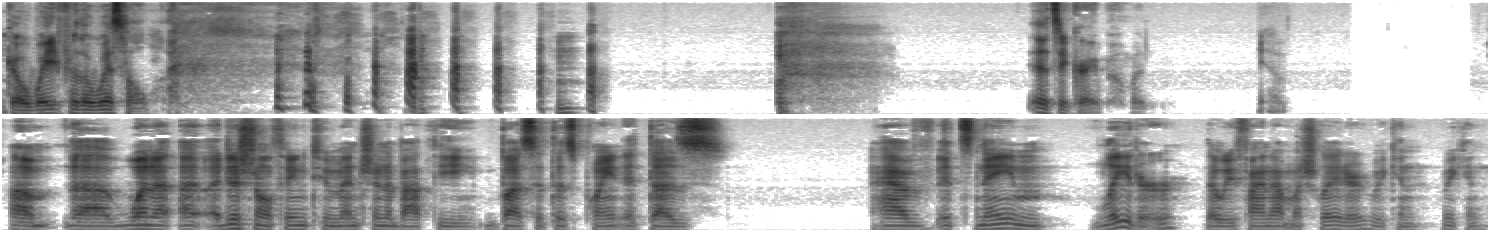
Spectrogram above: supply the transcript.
go wait for the whistle. it's a great moment. Um, uh, one uh, additional thing to mention about the bus at this point, it does have its name later that we find out much later. We can we can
